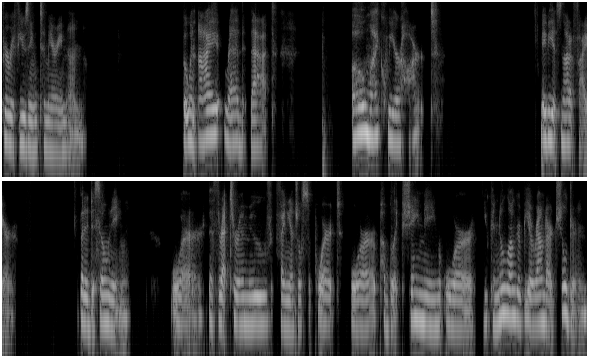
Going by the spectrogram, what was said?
for refusing to marry men. But when I read that, oh, my queer heart, maybe it's not a fire, but a disowning or the threat to remove financial support or public shaming, or you can no longer be around our children,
